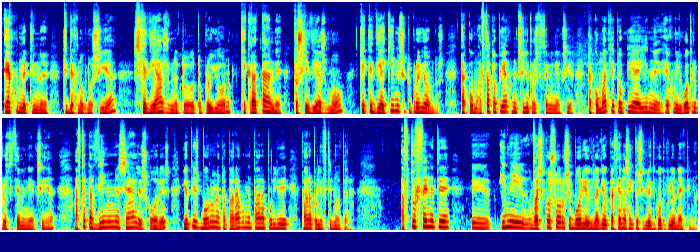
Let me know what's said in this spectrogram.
έχουν την, την τεχνογνωσία, σχεδιάζουν το, το προϊόν και κρατάνε το σχεδιασμό και τη διακίνηση του προϊόντος. Τα, αυτά τα οποία έχουν υψηλή προστιθέμενη αξία. Τα κομμάτια τα οποία είναι, έχουν λιγότερη προστιθέμενη αξία, αυτά τα δίνουν σε άλλες χώρες, οι οποίες μπορούν να τα παράγουν πάρα πολύ, πάρα πολύ φτηνότερα. Αυτό φαίνεται ε, είναι ο βασικός όρος εμπορίου. Δηλαδή, ο καθένας έχει το συγκριτικό του πλεονέκτημα.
